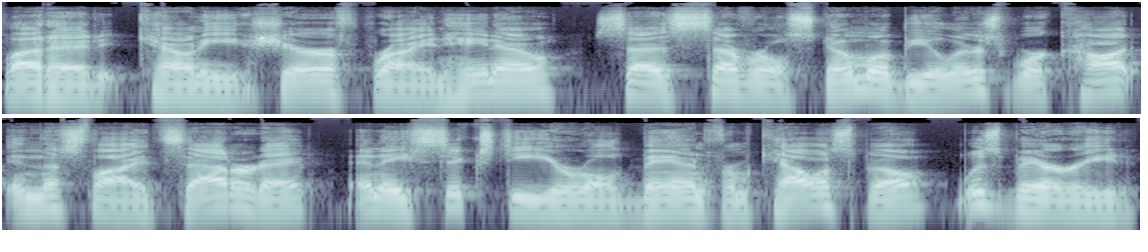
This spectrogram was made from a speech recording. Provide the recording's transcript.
Flathead County Sheriff Brian Heino says several snowmobilers were caught in the slide Saturday, and a 60 year old man from Kalispell was buried.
